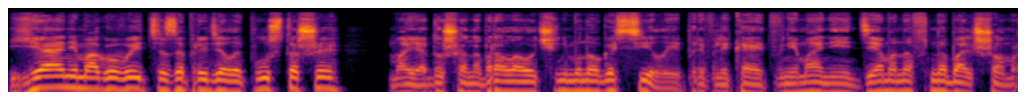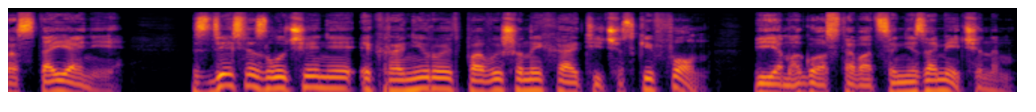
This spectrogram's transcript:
Я не могу выйти за пределы пустоши, Моя душа набрала очень много силы и привлекает внимание демонов на большом расстоянии. Здесь излучение экранирует повышенный хаотический фон, и я могу оставаться незамеченным.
